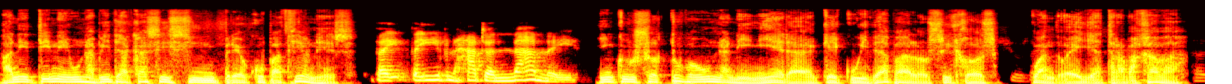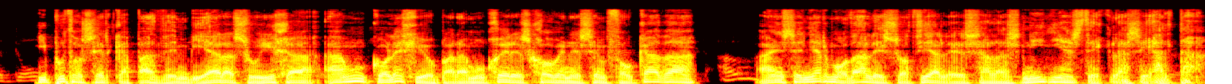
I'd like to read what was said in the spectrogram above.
Annie tiene una vida casi sin preocupaciones. Incluso tuvo una niñera que cuidaba a los hijos cuando ella trabajaba y pudo ser capaz de enviar a su hija a un colegio para mujeres jóvenes enfocada a enseñar modales sociales a las niñas de clase alta.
